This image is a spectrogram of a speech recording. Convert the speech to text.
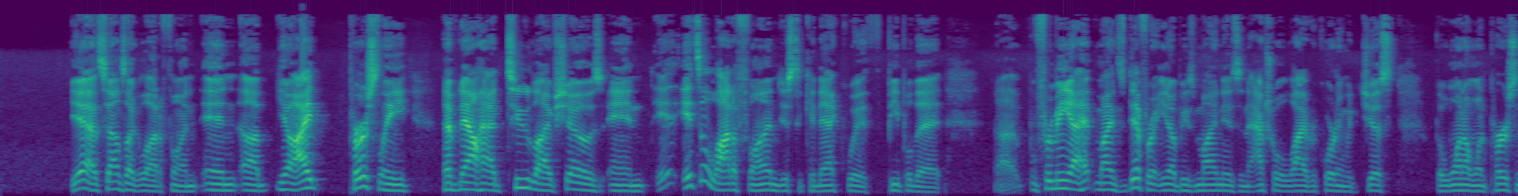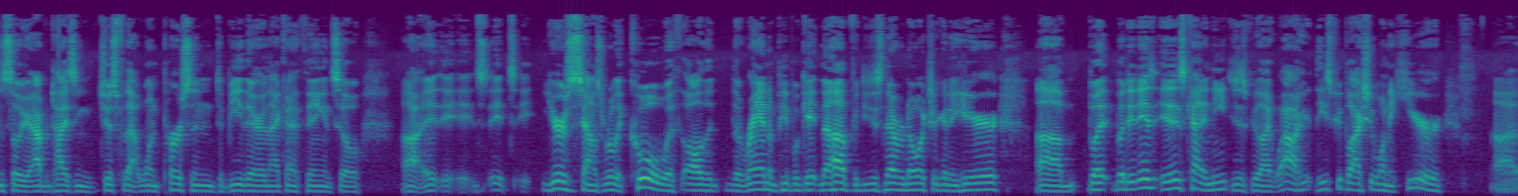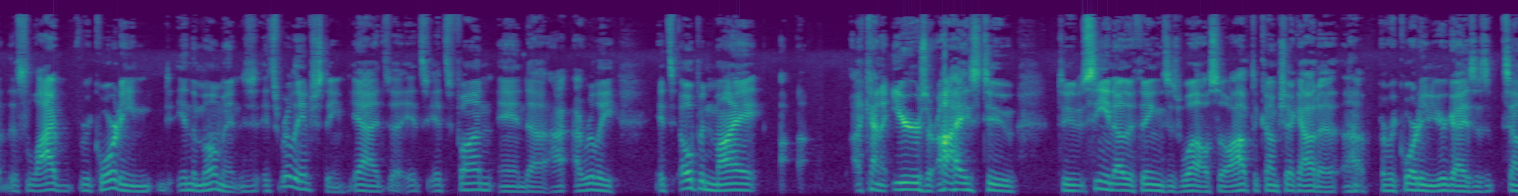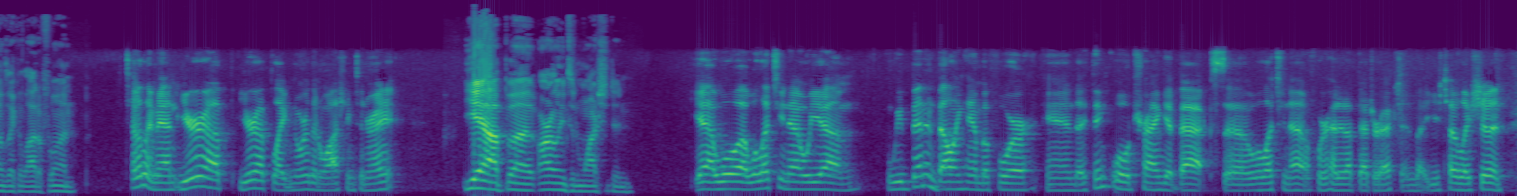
Yeah, it sounds like a lot of fun, and uh, you know, I personally have now had two live shows, and it, it's a lot of fun just to connect with people that. Uh, for me, I mine's different, you know, because mine is an actual live recording with just the one-on-one person. So you're advertising just for that one person to be there and that kind of thing. And so uh, it, it's it's it, yours sounds really cool with all the, the random people getting up and you just never know what you're going to hear. Um, but but it is it is kind of neat to just be like, wow, these people actually want to hear uh, this live recording in the moment. It's, it's really interesting. Yeah, it's uh, it's it's fun and uh, I, I really it's opened my uh, kind of ears or eyes to to seeing other things as well. So I'll have to come check out a, a recording of your guys. It sounds like a lot of fun. Totally, man. You're up. You're up like northern Washington, right? Yeah, up uh, Arlington, Washington. Yeah, we'll uh, we'll let you know. We um we've been in Bellingham before, and I think we'll try and get back. So we'll let you know if we're headed up that direction. But you totally should.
